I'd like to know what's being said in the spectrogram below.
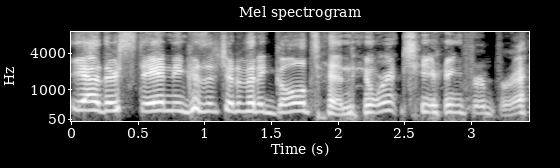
Yeah, they're standing because it should have been a goaltend. They weren't cheering for Brad.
